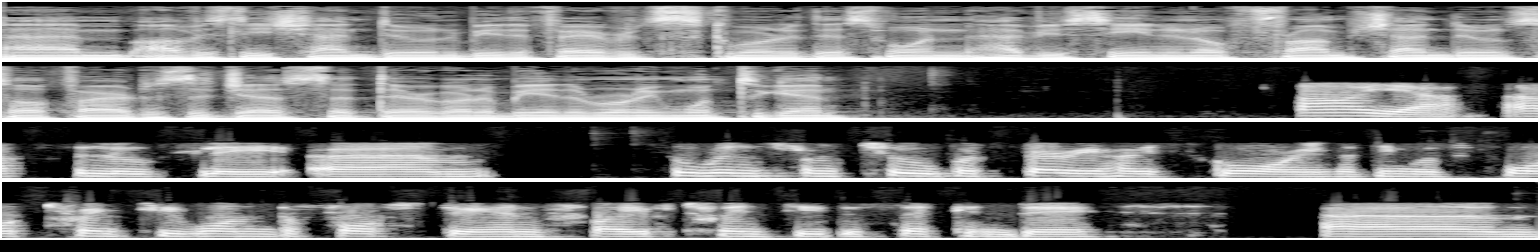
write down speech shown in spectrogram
Um, obviously, Seandún will be the favourites to come out of this one. Have you seen enough from Seandún so far to suggest that they're going to be in the running once again? Oh, yeah, absolutely. Um, two wins from two, but very high scoring. I think it was 421 the first day and 520 the second day. Um,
